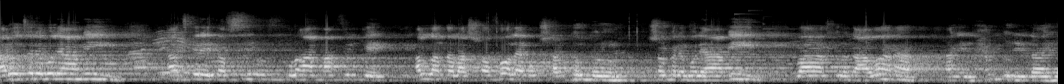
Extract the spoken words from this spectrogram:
আরও জোরে বলে আমি আজকের এই তফসিল কোরআন মাহফিলকে আল্লাহ তালা সফল এবং সার্থক করুন। সকলে বলে আমি ওয়া আখিরু দাওয়ানা আলহামদুলিল্লাহি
